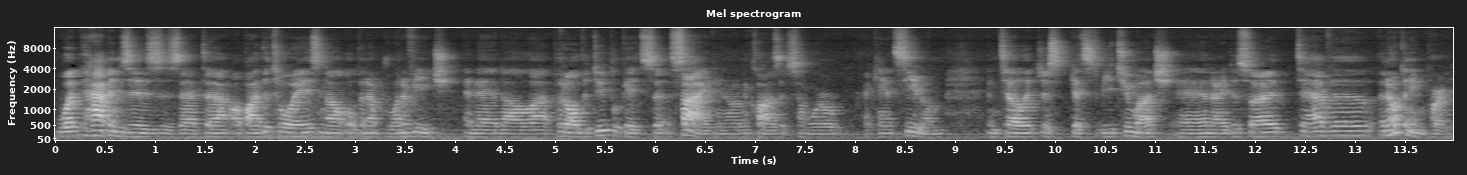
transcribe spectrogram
What happens is is that uh, I'll buy the toys and I'll open up one of each and then I'll uh, put all the duplicates aside, you know, in the closet somewhere. I can't see them until it just gets to be too much and I decide to have a, an opening party.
